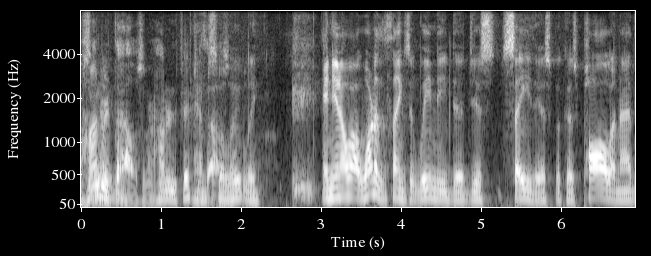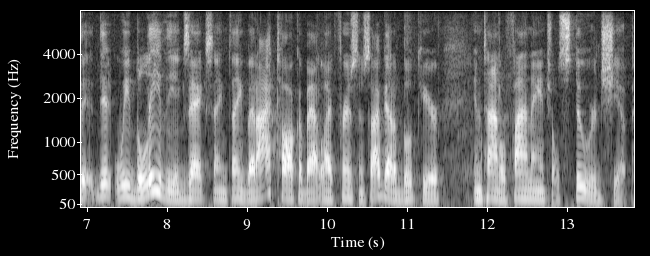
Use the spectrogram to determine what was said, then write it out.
hundred thousand or hundred fifty thousand. Absolutely. And you know what? One of the things that we need to just say this because Paul and I, th- th- we believe the exact same thing. But I talk about, like, for instance, I've got a book here entitled Financial Stewardship.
